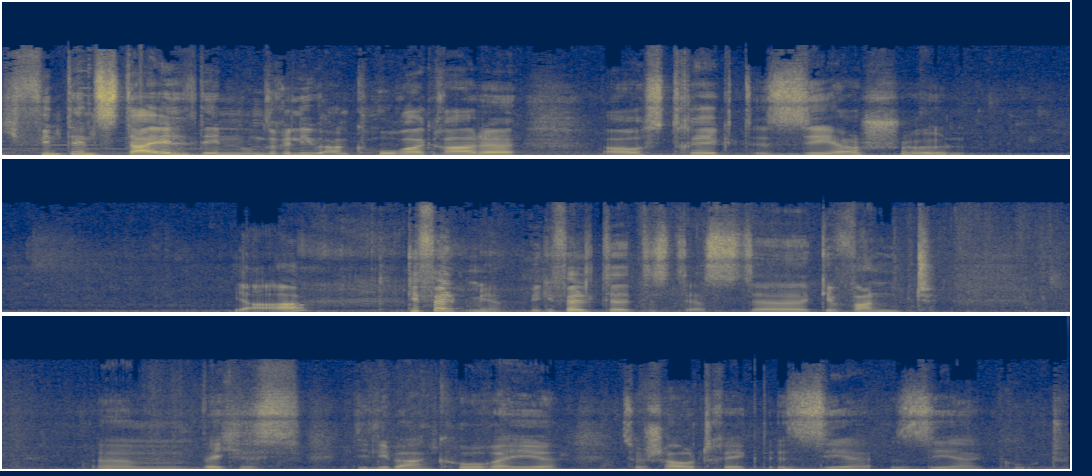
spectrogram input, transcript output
Ich finde den Style, den unsere liebe Ankora gerade austrägt, sehr schön. Ja, gefällt mir. Mir gefällt das, das, das, das Gewand, ähm, welches die liebe Ankora hier zur Schau trägt, sehr, sehr gut.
